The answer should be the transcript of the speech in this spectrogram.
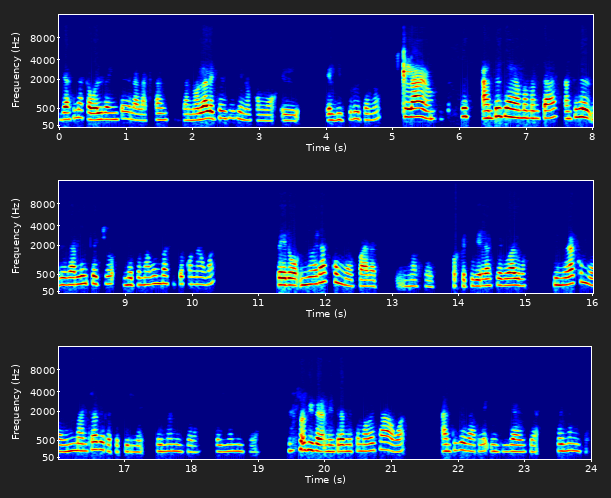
ya se me acabó el 20 de la lactancia, o sea, no la leche en sí, sino como el, el disfrute, ¿no? Claro. Entonces, antes de amamantar, antes de, darle el pecho, me tomaba un vasito con agua, pero no era como para, no sé, porque tuviera sed o algo, sino era como un mantra de repetirme, soy mamífera, soy mamífera, soy mamífera, mientras me tomaba esa agua, antes de darle, y ya decía, soy mamífera,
